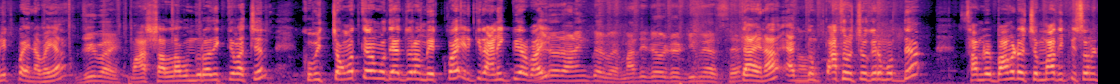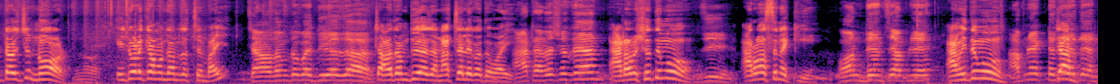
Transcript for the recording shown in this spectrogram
মেঘ পাই না ভাইয়া? জি ভাই। মার্শাল্লাহ বন্ধুরা দেখতে পাচ্ছেন? খুবই চমৎকার মধ্যে এক জোড়া মেঘ পাই এর কি রানিক পিয়ার ভাই? রানিক রানিং পেয়ার ভাই মাটিটা ওটা ডিমে আছে। তাই না? একদম পাথর চোখের মধ্যে। সামনের বামেটা হচ্ছে মাদি পিছনেরটা হচ্ছে নর। এই জোড়া কেমন দাম যাচ্ছেন ভাই? চা দাম তো ভাই দুই হাজার। চা দাম দুই হাজার না চাইলে কত ভাই? আঠারোশো দেন। আঠারোশো দিমু? জি। আরও আছে নাকি? অন দেন আপনি। আমি দিমু? আপনি একটা দিয়ে দেন।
